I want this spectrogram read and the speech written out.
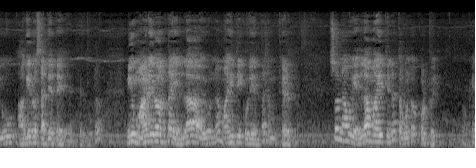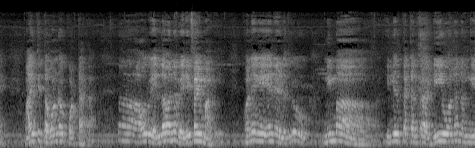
ಇವು ಆಗಿರೋ ಸಾಧ್ಯತೆ ಇದೆ ಅಂತ ಹೇಳ್ಬಿಟ್ಟು, ನೀವು ಮಾಡಿರೋ ಅಂಥ ಎಲ್ಲ ಇವನ್ನ ಮಾಹಿತಿ ಕೊಡಿ ಅಂತ ನಮ್ಗೆ ಕೇಳಿದ್ರು. ಸೊ ನಾವು ಎಲ್ಲ ಮಾಹಿತಿನ ತಗೊಂಡೋಗಿ ಕೊಟ್ವಿ. ಓಕೆ ಮಾಹಿತಿ ತಗೊಂಡೋಗಿ ಕೊಟ್ಟಾಗ ಅವರು ಎಲ್ಲವನ್ನ ವೆರಿಫೈ ಮಾಡಿ ಕೊನೆಗೆ ಏನು ಹೇಳಿದ್ರು ನಿಮ್ಮ ಇಲ್ಲಿರ್ತಕ್ಕಂಥ ಡಿ ಒನ ನಮಗೆ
